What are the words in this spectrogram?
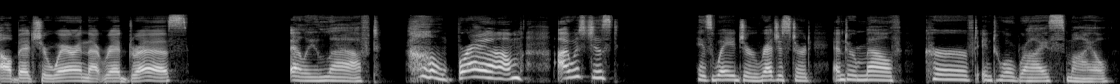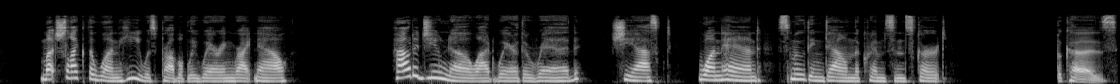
I'll bet you're wearing that red dress. Ellie laughed. Oh, Bram, I was just. His wager registered, and her mouth curved into a wry smile, much like the one he was probably wearing right now. How did you know I'd wear the red? she asked, one hand smoothing down the crimson skirt. Because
